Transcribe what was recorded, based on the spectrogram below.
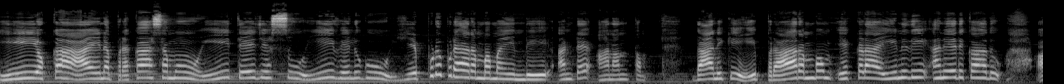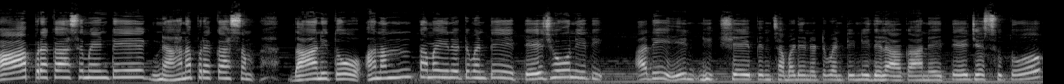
ఈ యొక్క ఆయన ప్రకాశము ఈ తేజస్సు ఈ వెలుగు ఎప్పుడు ప్రారంభమైంది అంటే అనంతం. దానికి ప్రారంభం ఎక్కడ అయినది అనేది కాదు. ఆ ప్రకాశం ఏంటి జ్ఞాన ప్రకాశం. దానితో అనంతమైనటువంటి తేజోనిధి. అది నిక్షేపించబడినటువంటి నిధిలాగానే తేజస్సుతో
